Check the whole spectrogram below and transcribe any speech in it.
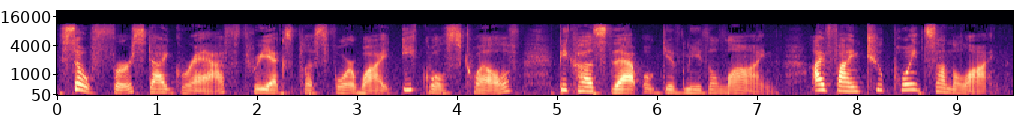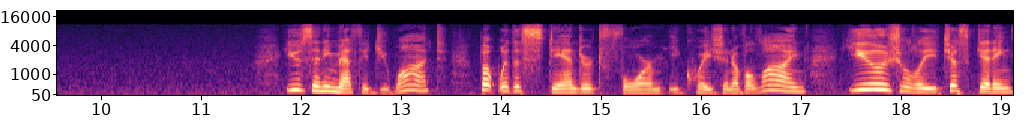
So first I graph 3x plus 4y equals 12 because that will give me the line. I find two points on the line. Use any method you want, but with a standard form equation of a line, usually just getting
